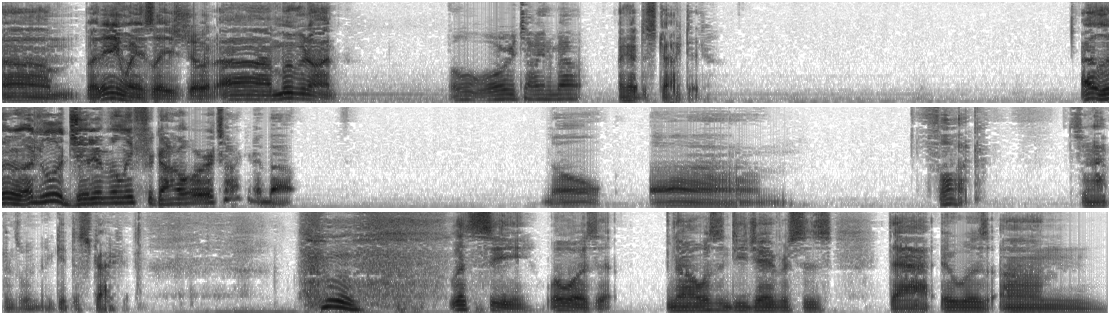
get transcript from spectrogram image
Um, but anyways, ladies and gentlemen, uh, moving on. Oh, what were we talking about? I got distracted. I literally, I legitimately forgot what we were talking about. No, um, fuck. That's what happens when I get distracted. Let's see. What was it? No, it wasn't DJ versus that. It was um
